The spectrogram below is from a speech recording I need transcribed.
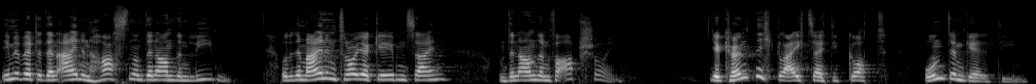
Immer wird er den einen hassen und den anderen lieben. Oder dem einen treu ergeben sein und den anderen verabscheuen. Ihr könnt nicht gleichzeitig Gott und dem Geld dienen.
